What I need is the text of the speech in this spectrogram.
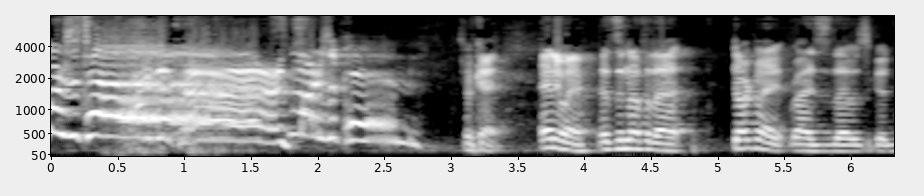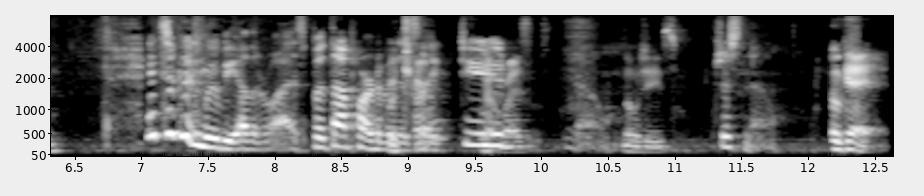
Mars attack! Marzipan! Okay. Anyway, that's enough of that. Dark Knight Rises That was good It's a good movie otherwise, but that part of it is return. like, dude, no, Rises. no, No, jeez. just no. Okay.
